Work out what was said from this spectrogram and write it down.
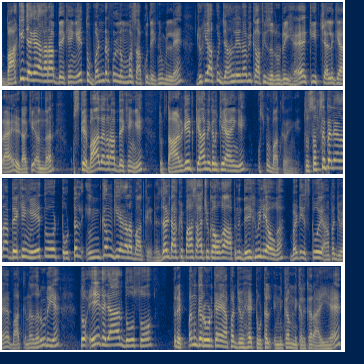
बाकी जगह अगर आप देखेंगे तो वंडरफुल नंबर्स आपको देखने को मिल रहे हैं, जो कि आपको जान लेना भी काफ़ी ज़रूरी है कि चल क्या रहा है एडा के अंदर। उसके बाद अगर आप देखेंगे तो टारगेट क्या निकल के आएँगे? उस पर बात करेंगे। तो सबसे पहले अगर आप देखेंगे तो टोटल इनकम की अगर आप बात करें रिज़ल्ट आपके पास आ चुका होगा, आपने देख भी लिया होगा बट इसको यहाँ पर जो है बात करना ज़रूरी है। तो एक हज़ार दो सौ तिरपन करोड़ का यहाँ पर जो है टोटल इनकम निकल कर आई है,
